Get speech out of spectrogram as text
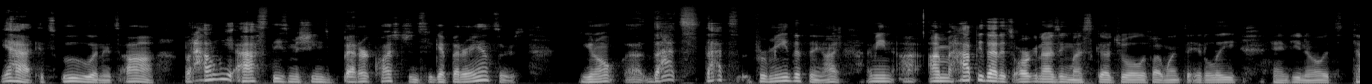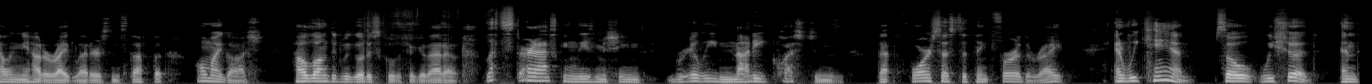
yeah, it's ooh and it's ah, but how do we ask these machines better questions to get better answers? You know, uh, that's that's for me the thing. I I mean, I, I'm happy that it's organizing my schedule if I went to Italy and you know, it's telling me how to write letters and stuff, but oh my gosh, how long did we go to school to figure that out? Let's start asking these machines really nutty questions that force us to think further, right? And we can. So we should. And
